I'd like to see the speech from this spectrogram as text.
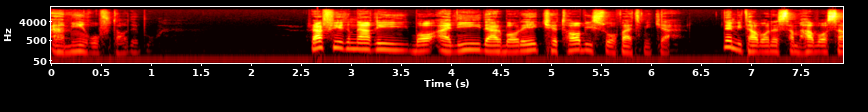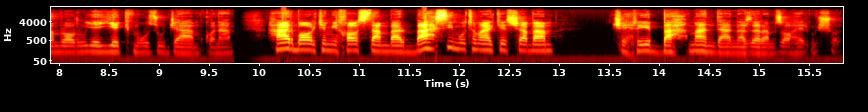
عمیق افتاده بود. رفیق نقی با علی درباره کتابی صحبت می کرد. نمی توانستم حواسم را روی یک موضوع جمع کنم. هر بار که می‌خواستم بر بحثی متمرکز شوم چهره بهمن در نظرم ظاهر می شد.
